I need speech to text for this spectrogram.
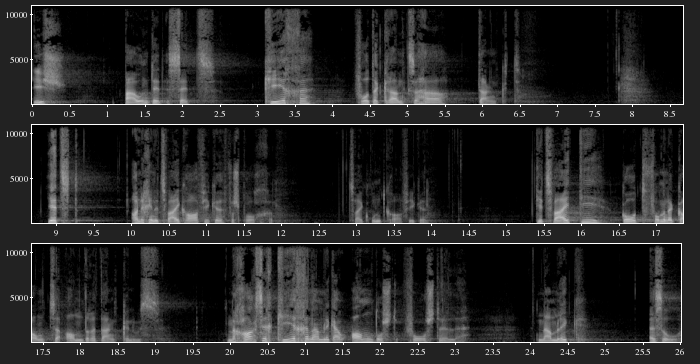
ist Bounded Sets. Kirche von der Grenze her denkt. Jetzt habe ich Ihnen zwei Grafiken versprochen. Zwei Grundgrafiken. Die zweite geht von einem ganz anderen Denken aus. Man kann sich Kirche nämlich auch anders vorstellen. Nämlich so.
